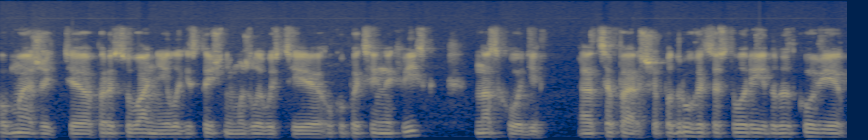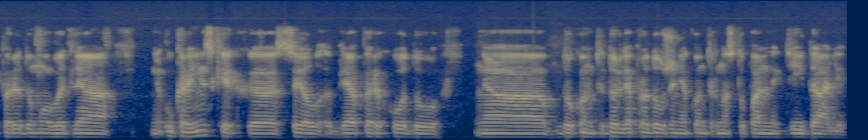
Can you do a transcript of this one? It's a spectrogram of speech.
обмежить е, пересування і логістичні можливості окупаційних військ на сході. Е, Це перше. По-друге, це створює додаткові передумови для українських е, сил для переходу до для продовження контрнаступальних дій далі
